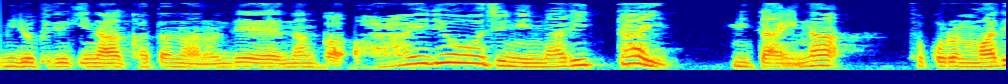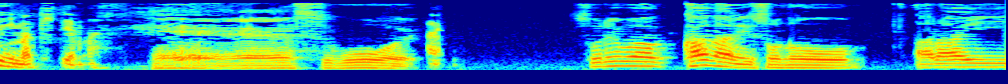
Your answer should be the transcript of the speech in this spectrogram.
魅力的な方なので、なんか荒井良二になりたいみたいなところまで今来てます。へえ、すごい。はいそれはかなりその、荒井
